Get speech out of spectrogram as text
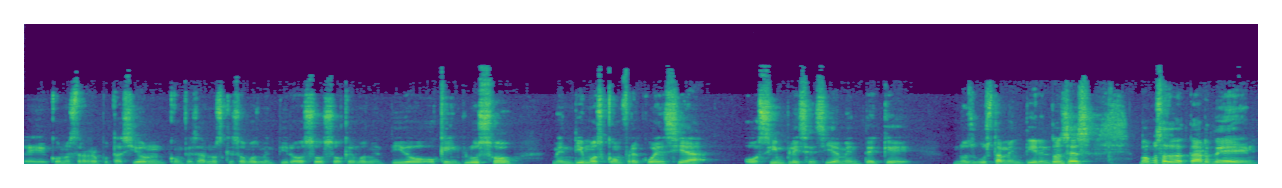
eh, con nuestra reputación confesarnos que somos mentirosos o que hemos mentido o que incluso mentimos con frecuencia o simple y sencillamente que nos gusta mentir. Entonces, vamos a tratar de,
